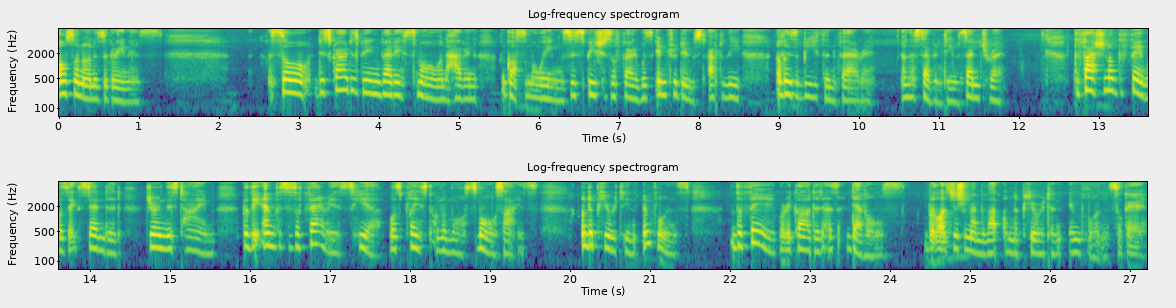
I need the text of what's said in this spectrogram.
also known as the Greenes. So, described as being very small and having gossamer wings, this species of fairy was introduced after the Elizabethan fairy in the 17th century. The fashion of the fae was extended during this time, but the emphasis of fairies here was placed on a more small size. Under Puritan influence, the fae were regarded as devils. But let's just remember that under Puritan influence, okay?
